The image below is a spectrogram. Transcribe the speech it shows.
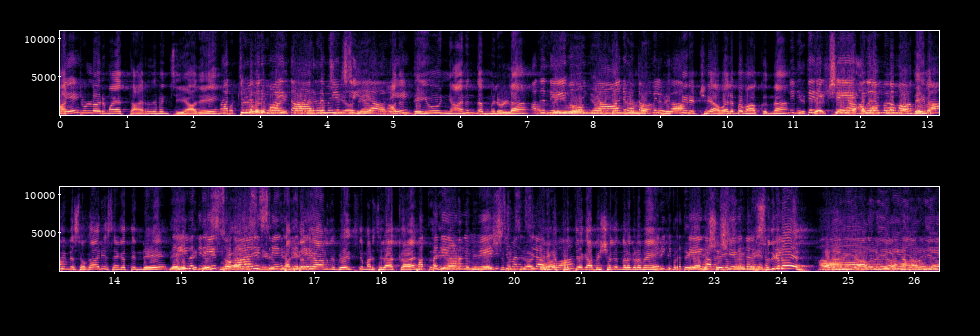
മറ്റുള്ളവരുമായി താരതമ്യം ചെയ്യാതെ മറ്റുള്ളവരുമായി താരതമ്യം അത് ചെയ്യാതെ ദൈവവും ഞാനും തമ്മിലുള്ള അത് ദൈവവും ഞാനും തമ്മിലുള്ള നിത്യരക്ഷയെ അവലംബമാക്കുന്ന നിത്യരക്ഷയെ അവലംബമാക്കുന്ന ദൈവത്തിന്റെ സ്വകാര്യ സ്നേഹത്തിന്റെ ദൈവത്തിന്റെ സ്വകാര്യ സ്നേഹത്തിന്റെ പദ്ധതിയാണെന്ന് വിവേചിച്ച് മനസ്സിലാക്കാൻ പദ്ധതിയാണെന്ന് വിവേചിച്ച് എനിക്ക് മനസ്സിലാക്കുവാൻ പ്രത്യേക അഭിഷേകം നൽകണമേ എനിക്ക് പ്രത്യേക അഭിഷേകം നൽകണമേ. ശ്രുതികടേ ഹല്ലേലൂയ, ഹല്ലേലൂയ, ഹല്ലേലൂയ.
